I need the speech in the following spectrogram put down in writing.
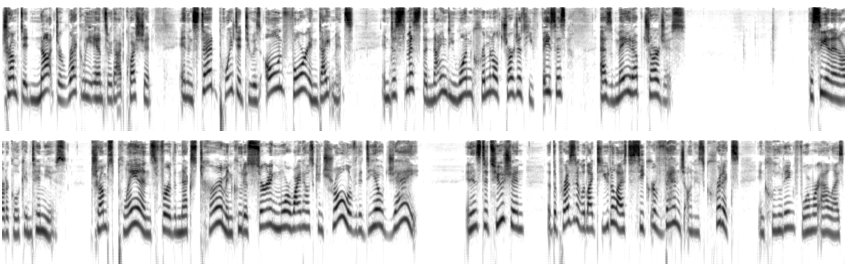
Trump did not directly answer that question and instead pointed to his own four indictments and dismissed the 91 criminal charges he faces as made up charges. The CNN article continues. Trump's plans for the next term include asserting more White House control over the DOJ, an institution that the president would like to utilize to seek revenge on his critics, including former allies.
